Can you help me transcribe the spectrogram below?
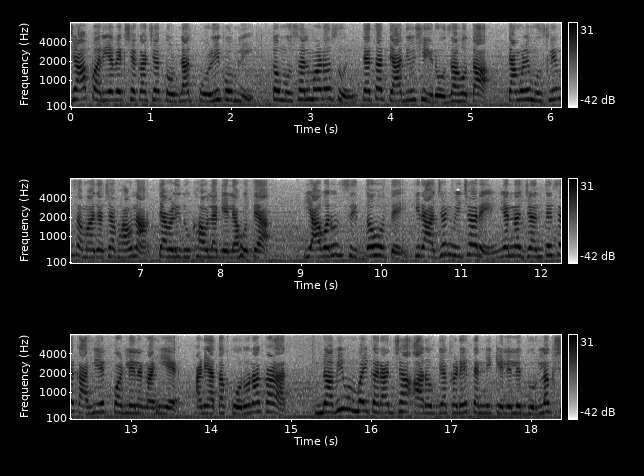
ज्या पर्यवेक्षकाच्या तोंडात पोळी कोंबली तो मुसलमान असून त्याचा त्या दिवशी रोजा होता. त्यामुळे मुस्लिम समाजाच्या भावना त्यावेळी दुखावल्या गेल्या होत्या. यावरून सिद्ध होते की राजन विचारे यांना जनतेचं काही एक पडलेलं नाहीये. आणि आता कोरोना काळात नवी मुंबईकरांच्या आरोग्याकडे त्यांनी केलेले दुर्लक्ष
